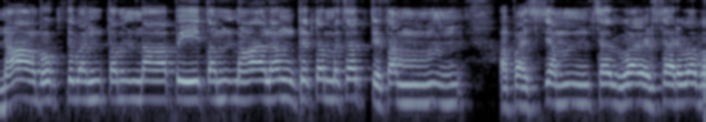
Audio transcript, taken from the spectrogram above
ना भुक्तवंतम ना पीतम नालंकृतम सत्यतम अपश्यम सर्व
